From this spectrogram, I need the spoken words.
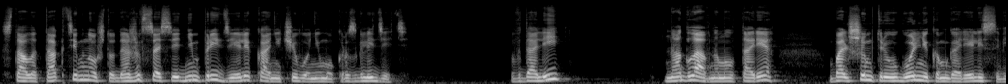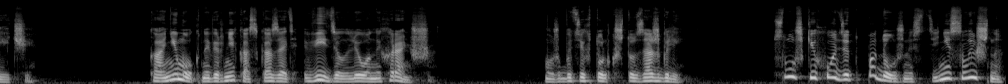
Стало так темно, что даже в соседнем пределе Ка ничего не мог разглядеть. Вдали, на главном алтаре, большим треугольником горели свечи. Ка не мог наверняка сказать, видел ли он их раньше. Может быть, их только что зажгли. Служки ходят по должности, не слышно,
